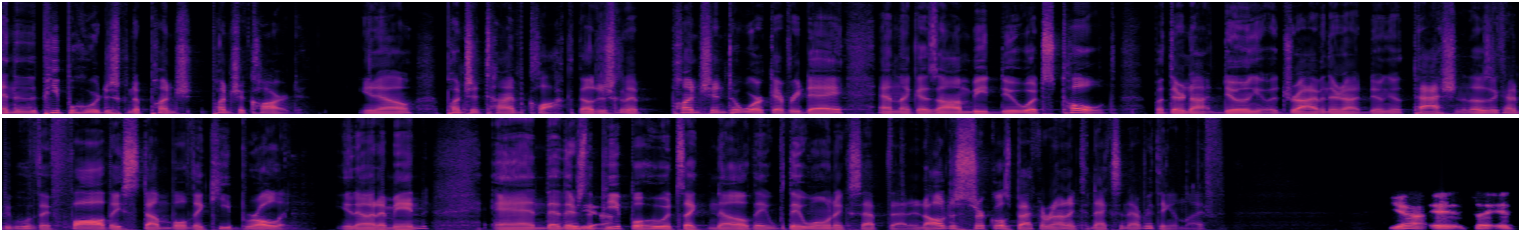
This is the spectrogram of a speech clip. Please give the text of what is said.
and then the people who are just going to punch punch a card you know, punch a time clock. They're just going to punch into work every day and like a zombie do what's told, but they're not doing it with drive and they're not doing it with passion. And those are the kind of people who, if they fall, they stumble, they keep rolling. You know what I mean? And then there's yeah. the people who it's like, no, they they won't accept that. It all just circles back around and connects in everything in life. Yeah, it's a, it's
